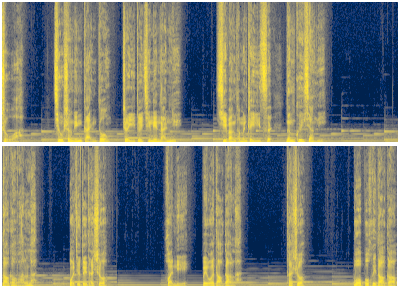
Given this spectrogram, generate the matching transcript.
主啊，求圣灵感动这一对青年男女，希望他们这一次能归向你。”祷告完了，我就对他说。换你为我祷告了，他说：“我不会祷告，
